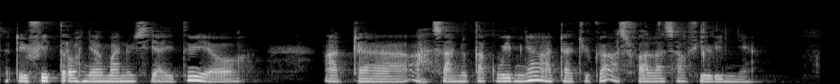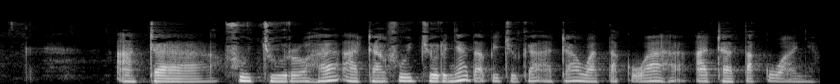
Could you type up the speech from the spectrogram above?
Jadi fitrahnya manusia itu ya ada ahsanu takwimnya, ada juga asfala safilinnya. Ada fujuroha, ada fujurnya, tapi juga ada watakwaha, ada takwanya.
